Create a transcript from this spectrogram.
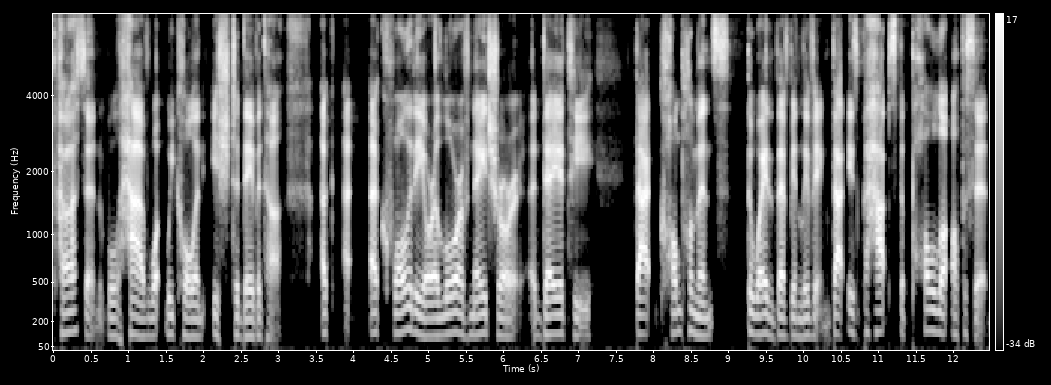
person will have what we call an Ishta Devata, a, a, a quality or a law of nature or a deity that complements the way that they've been living. That is perhaps the polar opposite.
